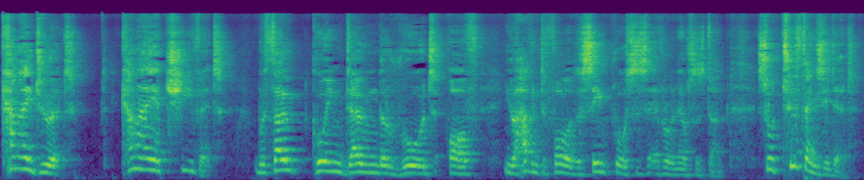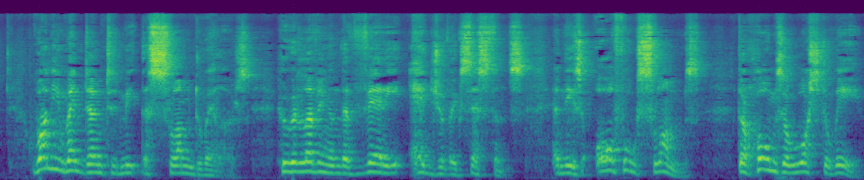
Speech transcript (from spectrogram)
can I do it? Can I achieve it without going down the road of, you know, having to follow the same process that everyone else has done? So two things he did. One, he went down to meet the slum dwellers who were living on the very edge of existence in these awful slums. Their homes are washed away,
